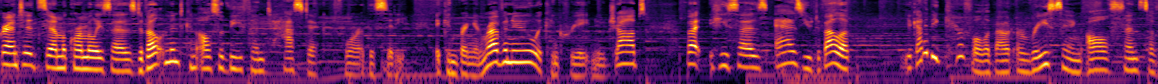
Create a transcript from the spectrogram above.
Granted, Sam McCormally says development can also be fantastic for the city. It can bring in revenue, it can create new jobs, but he says as you develop, you got to be careful about erasing all sense of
